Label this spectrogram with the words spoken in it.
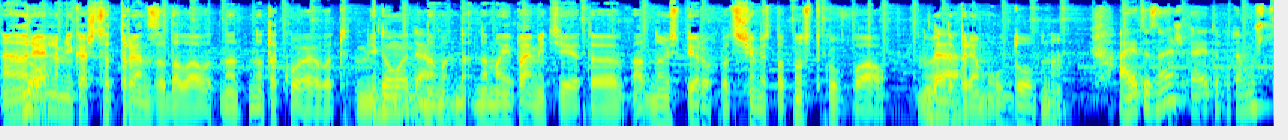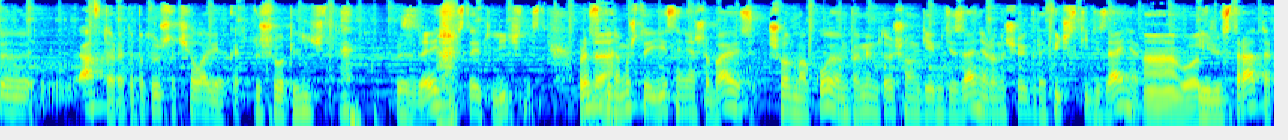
она Но... реально, мне кажется, тренд задала вот на, на такое вот. Мне, Думаю, да. На, на, на моей памяти это одно из первых, вот с чем я столкнулся, такой вау. Ну да. это прям удобно. А это, знаешь, а это потому что автор, это потому что человек, это потому что вот личность. За этим стоит личность. Просто да. потому что, если не ошибаюсь, Шон Маккой, он помимо того, что он геймдизайнер, он еще и графический дизайнер а, вот. и иллюстратор.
